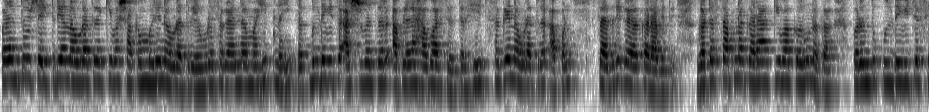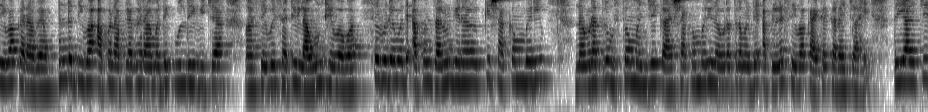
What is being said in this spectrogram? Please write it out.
परंतु चैत्रीय नवरात्र किंवा शाकंभरी नवरात्र एवढं सगळ्यांना माहीत नाही. तकबुलदेवीचा आशीर्वाद जर आपल्याला हवा असेल तर हे सगळे नवरात्र आपण साजरे क- करावेत. घटस्थापना करा किंवा करू नका परंतु कुलदेवीच्या सेवा कराव्या. अखंड दिवा आपण आपल्या घरामध्ये कुलदेवीच्या सेवेसाठी लावून ठेवावा. या व्हिडिओमध्ये आपण जाणून घेणार आहोत की शाकंभरी नवरात्र उत्सव म्हणजे काय? शाकंभरी नवरात्रामध्ये आपल्याला सेवा काय काय करायची आहे? तर याची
